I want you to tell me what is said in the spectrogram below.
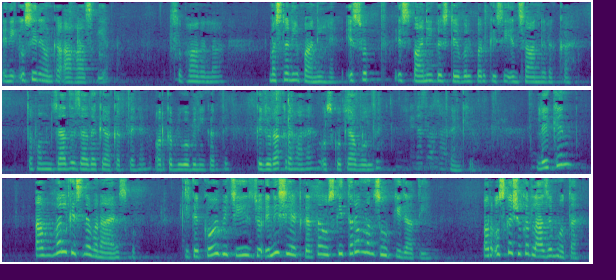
یعنی اسی نے ان کا آغاز کیا۔ سبحان اللہ۔ مثلاً یہ پانی ہے۔ اس وقت اس پانی کو اس ٹیبل پر کسی انسان نے رکھا ہے۔ تو ہم زیادہ سے زیادہ کیا کرتے ہیں؟ اور کبھی وہ بھی نہیں کرتے کہ جو رکھ رہا ہے اس کو کیا بول دے؟ تھینک یو لیکن اول کس نے بنایا اس کو؟ کیونکہ کوئی بھی چیز جو انیشیٹ کرتا ہے، اس کی طرف منسوخ کی جاتی ہے، اور اس کا شکر لازم ہوتا ہے۔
